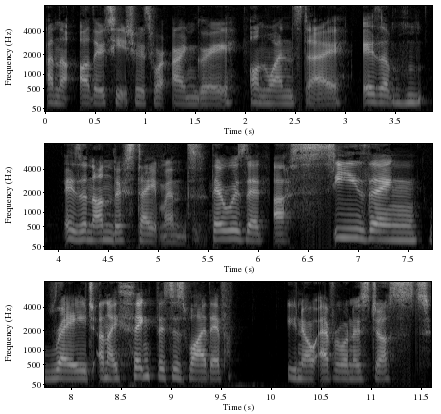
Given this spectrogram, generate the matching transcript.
and that other teachers were angry on Wednesday is a is an understatement. There was a, a seething rage, and I think this is why they've you know, everyone has just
